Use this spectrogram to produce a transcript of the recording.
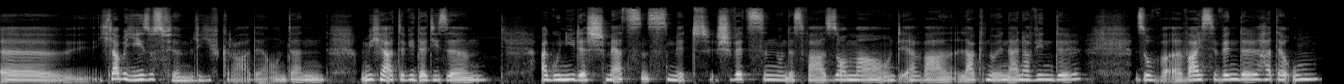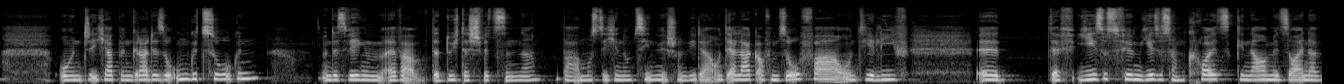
äh, ich glaube, Jesus-Film lief gerade. Und dann, und Micha hatte wieder diese Agonie des Schmerzens mit Schwitzen und es war Sommer und er war, lag nur in einer Windel. So äh, weiße Windel hat er um und ich habe ihn gerade so umgezogen. Und deswegen, er war durch das Schwitzen, ne, war, musste ich ihn umziehen wir schon wieder. Und er lag auf dem Sofa und hier lief äh, der Jesus-Film, Jesus am Kreuz, genau mit so einer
